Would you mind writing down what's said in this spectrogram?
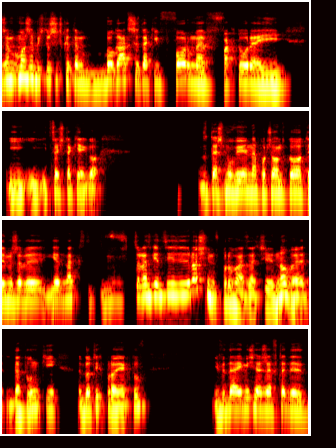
że może być troszeczkę ten bogatszy taki w formę, w fakturę i, i, i coś takiego. to też mówiłem na początku o tym, żeby jednak coraz więcej roślin wprowadzać, nowe gatunki do tych projektów. I wydaje mi się, że wtedy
